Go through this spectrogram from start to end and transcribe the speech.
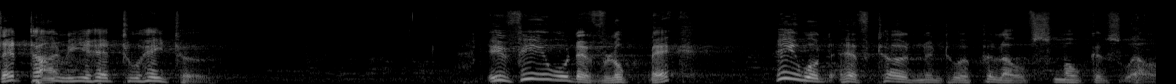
that time, he had to hate her. If he would have looked back, he would have turned into a pillar of smoke as well.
